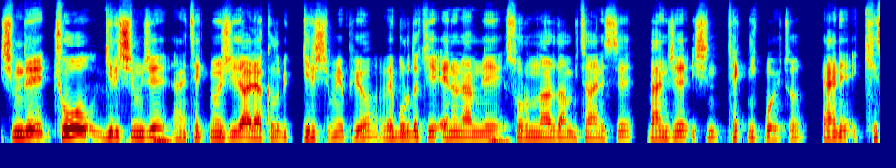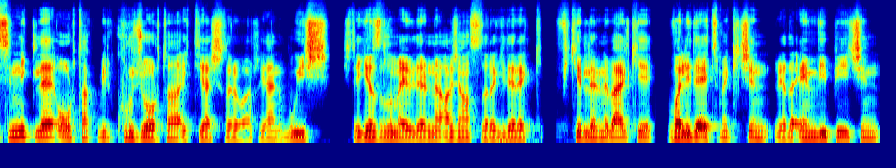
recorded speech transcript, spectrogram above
Şimdi çoğu girişimci hani teknolojiyle alakalı bir girişim yapıyor ve buradaki en önemli sorunlardan bir tanesi bence işin teknik boyutu. Yani kesinlikle ortak bir kurucu ortağa ihtiyaçları var. Yani bu iş işte yazılım evlerine, ajanslara giderek fikirlerini belki valide etmek için ya da MVP için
